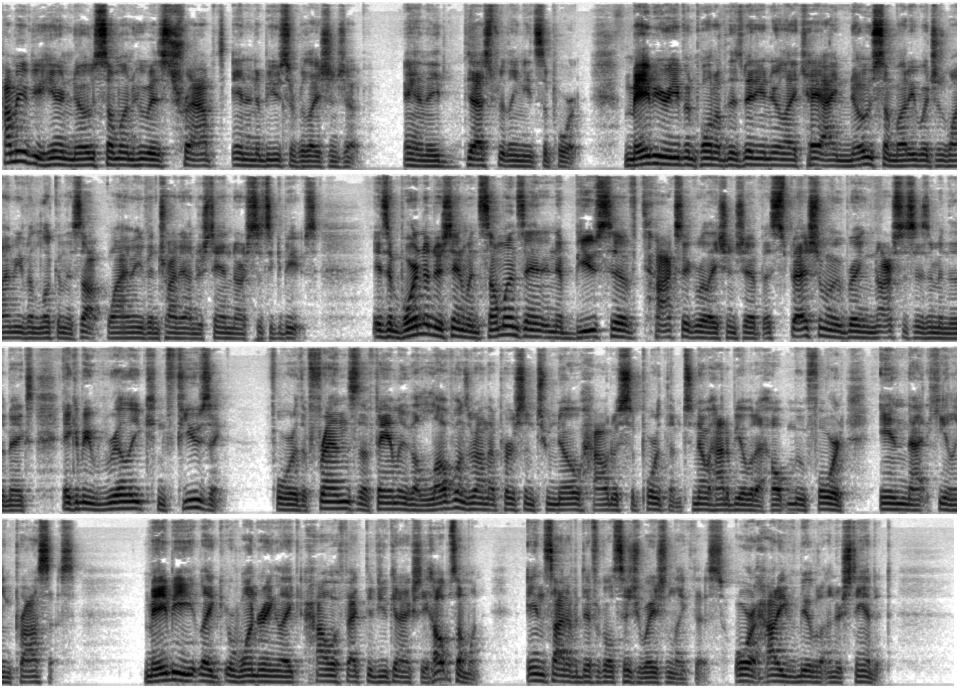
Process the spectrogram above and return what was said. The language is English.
How many of you here know someone who is trapped in an abusive relationship and they desperately need support? Maybe you're even pulling up this video and you're like, hey, I know somebody, which is why I'm even looking this up, why I'm even trying to understand narcissistic abuse. It's important to understand when someone's in an abusive, toxic relationship, especially when we bring narcissism into the mix, it can be really confusing for the friends, the family, the loved ones around that person to know how to support them, to know how to be able to help move forward in that healing process maybe like you're wondering like how effective you can actually help someone inside of a difficult situation like this or how to even be able to understand it.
